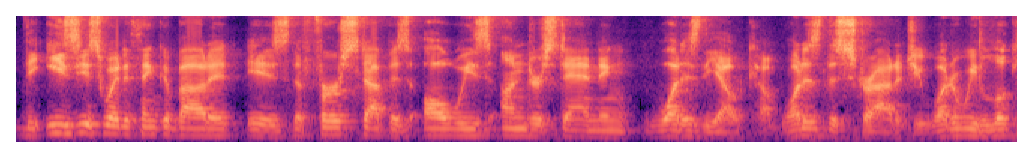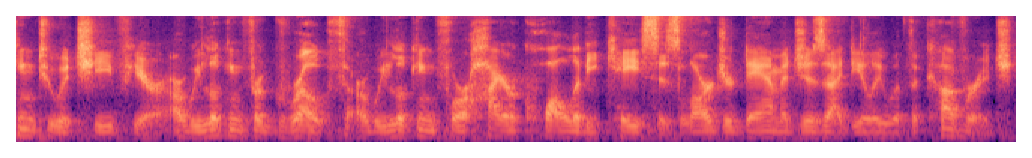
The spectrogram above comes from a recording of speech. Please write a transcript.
The easiest way to think about it is the first step is always understanding what is the outcome? What is the strategy? What are we looking to achieve here? Are we looking for growth? Are we looking for higher quality cases, larger damages, ideally with the coverage?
